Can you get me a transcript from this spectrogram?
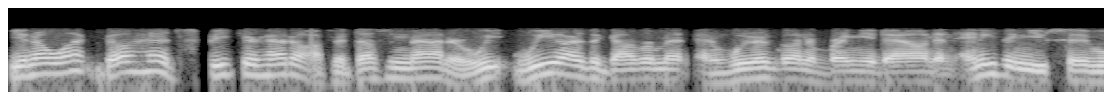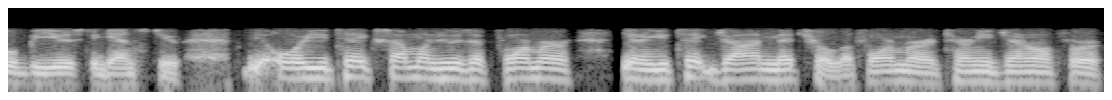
you know what, go ahead, speak your head off. It doesn't matter. We we are the government and we're going to bring you down, and anything you say will be used against you. Or you take someone who's a former, you know, you take John Mitchell, the former Attorney General for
